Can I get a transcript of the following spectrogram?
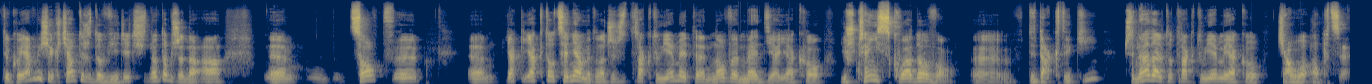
Tylko ja bym się chciał też dowiedzieć, no dobrze, no a em, co jak, jak to oceniamy? To znaczy, czy traktujemy te nowe media jako już część składową e, dydaktyki, czy nadal to traktujemy jako ciało obce?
